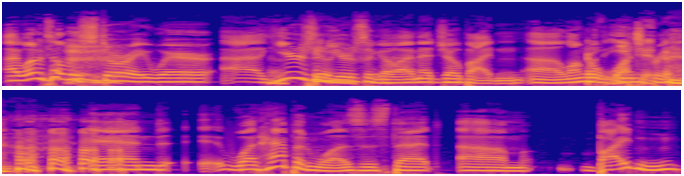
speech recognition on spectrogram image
I want to tell this story where uh, years and years ago that. I met Joe Biden uh, along with Oh, Ian. Freeman, and it- what happened was is that um, Biden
